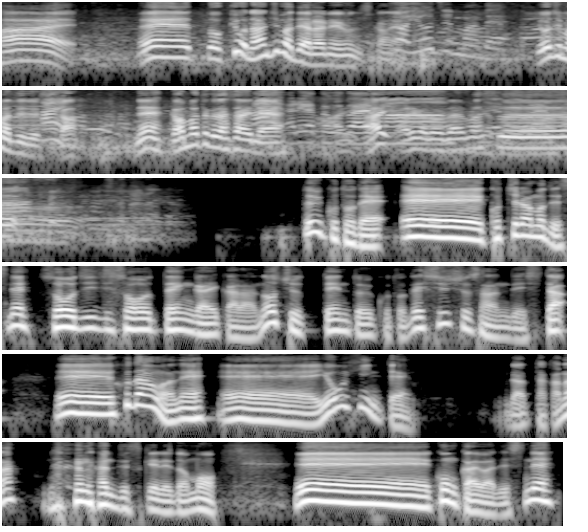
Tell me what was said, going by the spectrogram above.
はい。えーっと、今日何時までやられるんですかね？今日4時まで4時までですか、ね、頑張ってくださいね。ありがとうございますはい、ありがとうございます。ということで、えー、こちらもですね、総持寺商店街からの出店ということで、シュシュさんでした。えー、普段はね、えー、用品店だったかな？なんですけれども、えー、今回はですね、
